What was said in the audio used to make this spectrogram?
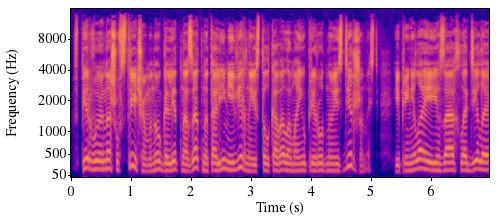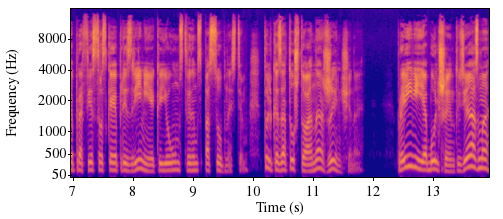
В первую нашу встречу много лет назад Натали неверно истолковала мою природную сдержанность и приняла ее за охладелое профессорское презрение к ее умственным способностям, только за то, что она женщина. Прояви я больше энтузиазма,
